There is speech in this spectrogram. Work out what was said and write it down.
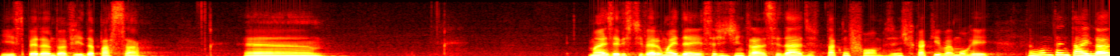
e esperando a vida passar. É... Mas eles tiveram uma ideia: se a gente entrar na cidade, está com fome. Se a gente ficar aqui, vai morrer. Então vamos tentar ir lá,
